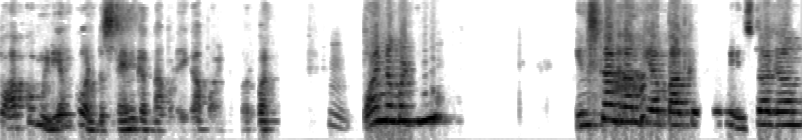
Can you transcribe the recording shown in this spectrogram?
तो आपको मीडियम को अंडरस्टैंड करना पड़ेगा point number one point number two Instagram की आप बात करते हैं इंस्टाग्राम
